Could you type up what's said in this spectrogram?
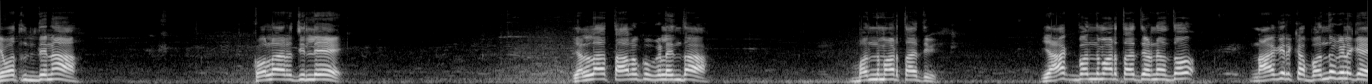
ಇವತ್ತಿನ ದಿನ ಕೋಲಾರ ಜಿಲ್ಲೆ ಎಲ್ಲ ತಾಲೂಕುಗಳಿಂದ ಬಂದ್ ಮಾಡ್ತಾ ಇದ್ದೀವಿ. ಯಾಕೆ ಬಂದ್ ಮಾಡ್ತಾ ಇದ್ದೀವಿ ಅನ್ನೋದು ನಾಗರಿಕ ಬಂಧುಗಳಿಗೆ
